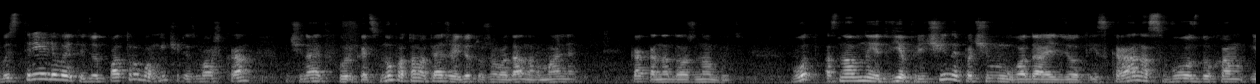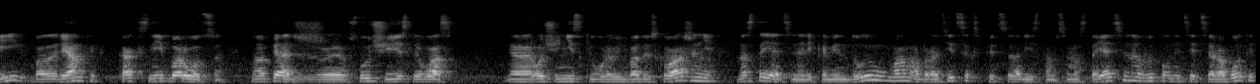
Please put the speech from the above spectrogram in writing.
выстреливает, идет по трубам и через ваш кран начинает фыркать. Ну, потом опять же идет уже вода нормальная, как она должна быть. Вот основные две причины, почему вода идет из крана с воздухом и варианты, как с ней бороться. Но опять же, в случае, если у вас очень низкий уровень воды в скважине, настоятельно рекомендую вам обратиться к специалистам. Самостоятельно выполнить эти работы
